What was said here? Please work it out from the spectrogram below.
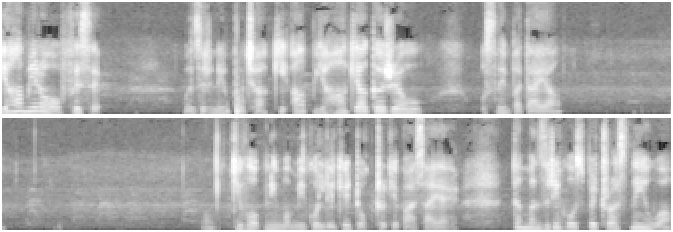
यहाँ मेरा ऑफ़िस है। मंजरी ने पूछा कि आप यहाँ क्या कर रहे हो? उसने बताया कि वो अपनी मम्मी को लेके डॉक्टर के पास आया है। तब मंजरी को उस पर ट्रस्ट नहीं हुआ,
